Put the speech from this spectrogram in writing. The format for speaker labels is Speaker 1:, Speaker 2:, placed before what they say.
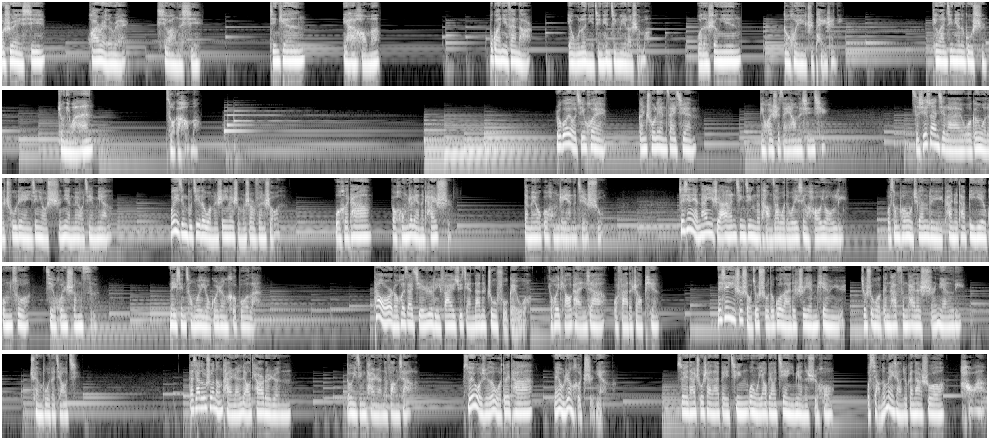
Speaker 1: 我是蕊希，花蕊的蕊，希望的希。今天你还好吗？不管你在哪儿，也无论你今天经历了什么，我的声音都会一直陪着你。听完今天的故事，祝你晚安，做个好梦。如果有机会跟初恋再见，你会是怎样的心情？仔细算起来，我跟我的初恋已经有十年没有见面了。我已经不记得我们是因为什么事儿分手的。我和他有红着脸的开始，但没有过红着眼的结束。这些年，他一直安安静静的躺在我的微信好友里。我从朋友圈里看着他毕业、工作。结婚生子，内心从未有过任何波澜。他偶尔的会在节日里发一句简单的祝福给我，也会调侃一下我发的照片。那些一只手就数得过来的只言片语，就是我跟他分开的十年里全部的交集。大家都说能坦然聊天的人，都已经坦然的放下了，所以我觉得我对他。没有任何执念了，所以他出差来北京问我要不要见一面的时候，我想都没想就跟他说好啊。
